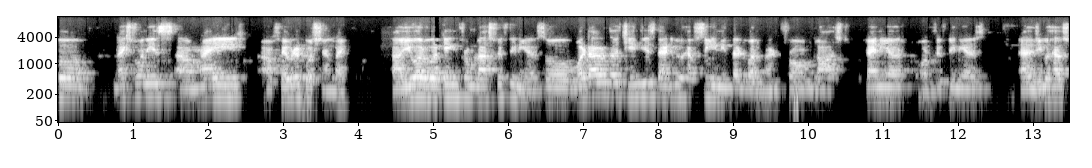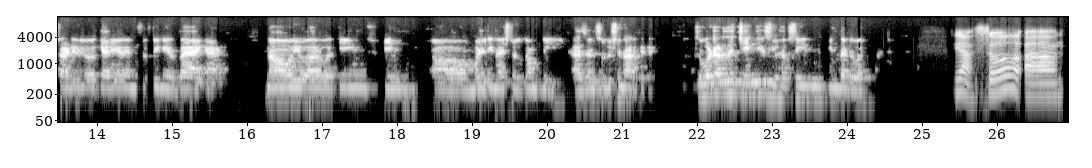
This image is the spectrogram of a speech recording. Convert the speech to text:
So next one is uh, my uh, favorite question. Like uh, you are working from last 15 years. So what are the changes that you have seen in the development from last 10 years or 15 years as you have started your career in 15 years back and now you are working in a multinational company as a solution architect. So what are the changes you have seen in the development? Yeah, so um,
